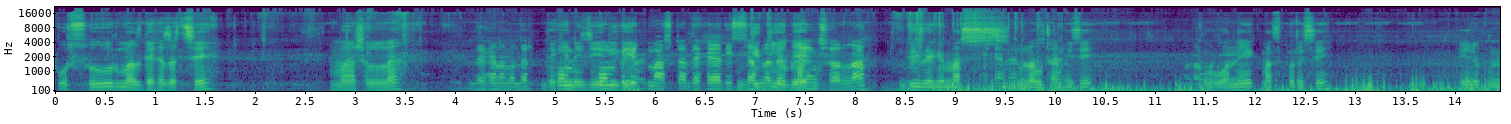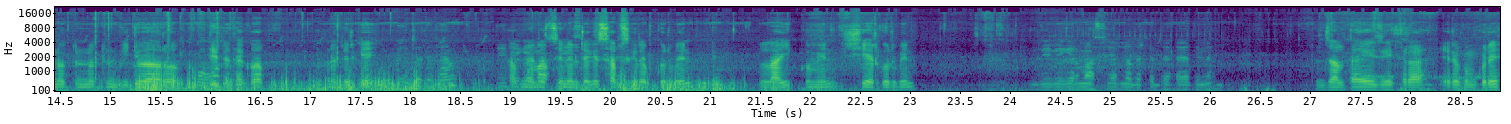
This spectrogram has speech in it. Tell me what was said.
প্রচুর মাছ দেখা যাচ্ছে। মাশাল্লাহ দেখেন আমাদের দেখেন এই যে কমপ্লিট মাছটা দেখা দিচ্ছে আপনাদের ইনশাআল্লাহ। দুই ব্যাগে মাছগুলো উঠানো হয়েছে। তো অনেক মাছ পড়েছে। এরকম নতুন নতুন ভিডিও আরও দিতে থাকো আপ- আপনাদেরকে। আপনারা চ্যানেলটাকে সাবস্ক্রাইব করবেন লাইক কমেন্ট শেয়ার করবেন। দুই মাছই আপনাদেরকে দেখা দিলাম জালটা এই যে ফেরা এরকম করে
